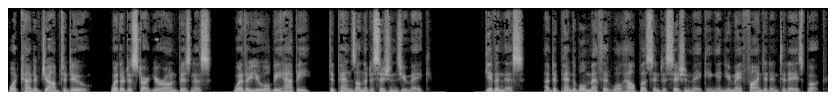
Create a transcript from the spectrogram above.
What kind of job to do, whether to start your own business, whether you will be happy, depends on the decisions you make. Given this, a dependable method will help us in decision making, and you may find it in today's book.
